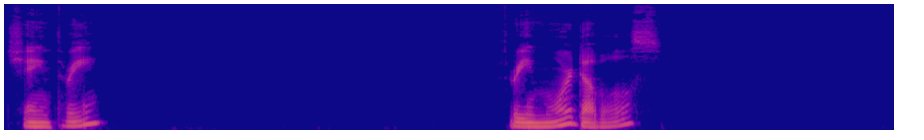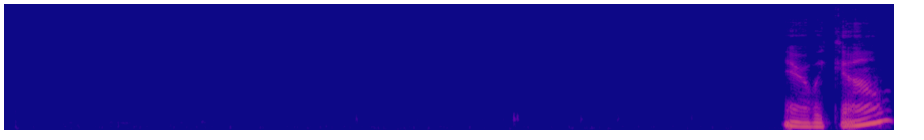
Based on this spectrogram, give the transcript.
Chain three, three more doubles. There we go.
